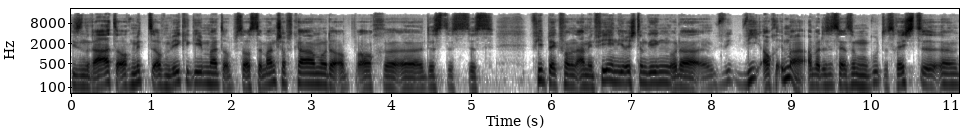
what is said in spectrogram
diesen Rat auch mit auf den Weg gegeben hat, ob es aus der Mannschaft kam oder ob auch äh, das, das, das Feedback von Armin Fee in die Richtung ging oder wie, wie auch immer. Aber das ist ja so ein gutes Recht, äh,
